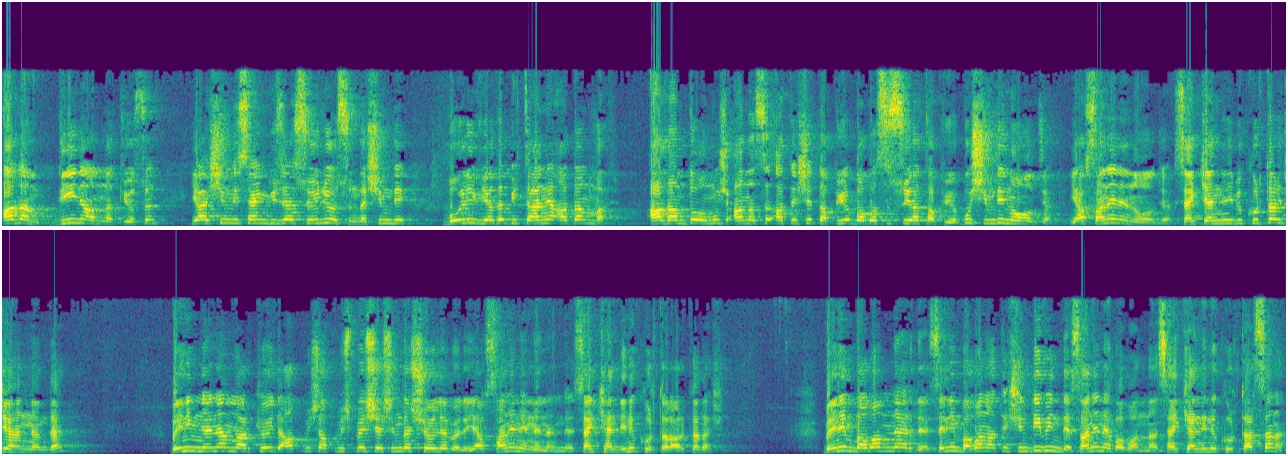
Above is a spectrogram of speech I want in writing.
Adam dini anlatıyorsun. Ya şimdi sen güzel söylüyorsun da şimdi Bolivya'da bir tane adam var. Adam doğmuş anası ateşe tapıyor babası suya tapıyor. Bu şimdi ne olacak? Ya sana ne ne olacak? Sen kendini bir kurtar cehennemden. Benim nenem var köyde 60-65 yaşında şöyle böyle. Ya sana ne nenenden? Sen kendini kurtar arkadaş. Benim babam nerede? Senin baban ateşin dibinde. Sana ne babandan? Sen kendini kurtarsana.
